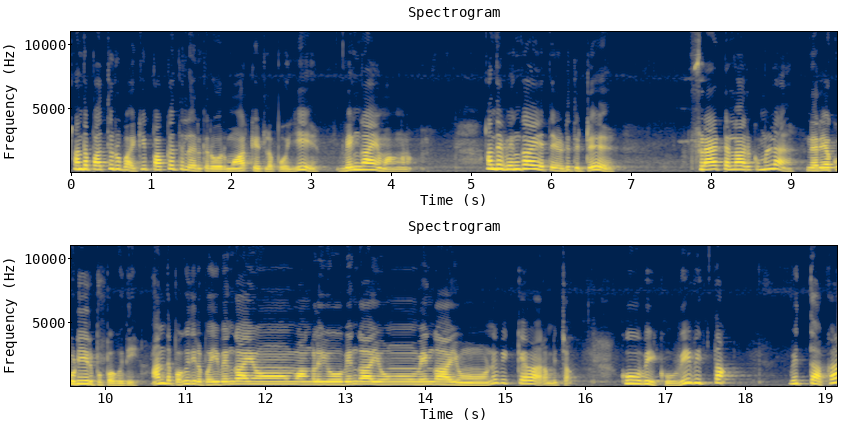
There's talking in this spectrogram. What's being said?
அந்த பத்து ரூபாய்க்கு பக்கத்தில் இருக்கிற ஒரு மார்க்கெட்டில் போய் வெங்காயம் வாங்கினான். அந்த வெங்காயத்தை எடுத்துகிட்டு ஃப்ளாட்டெல்லாம் இருக்கும்ல நிறையா குடியிருப்பு பகுதி. அந்த பகுதியில் போய் வெங்காயம் வாங்கலையோ வெங்காயம் வெங்காயம்னு விற்க ஆரம்பித்தான் கூவி கூவி விற்றான் விற்றாக்கா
